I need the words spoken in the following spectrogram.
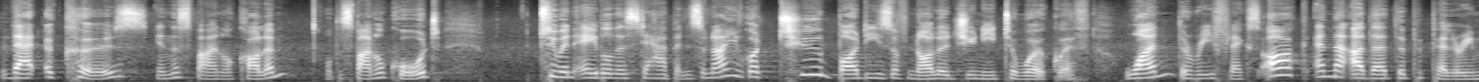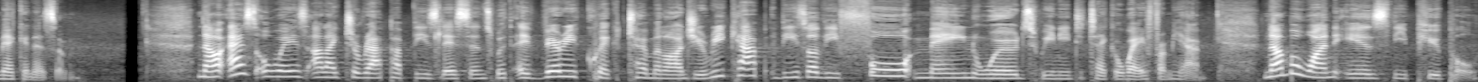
that occurs in the spinal column or the spinal cord to enable this to happen. So now you've got two bodies of knowledge you need to work with one, the reflex arc, and the other, the pupillary mechanism. Now, as always, I like to wrap up these lessons with a very quick terminology recap. These are the four main words we need to take away from here. Number one is the pupil.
